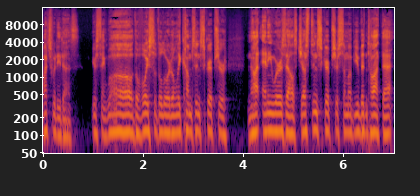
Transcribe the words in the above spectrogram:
Watch what he does. You're saying, whoa, the voice of the Lord only comes in Scripture, not anywhere else, just in Scripture. Some of you have been taught that.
